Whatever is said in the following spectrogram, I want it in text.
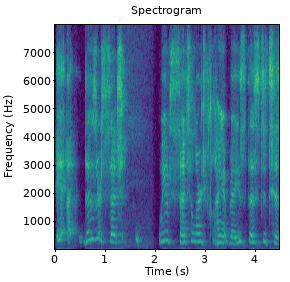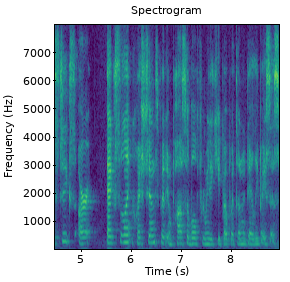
It, I- those are such we have such a large client base. Those statistics are excellent questions, but impossible for me to keep up with on a daily basis.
